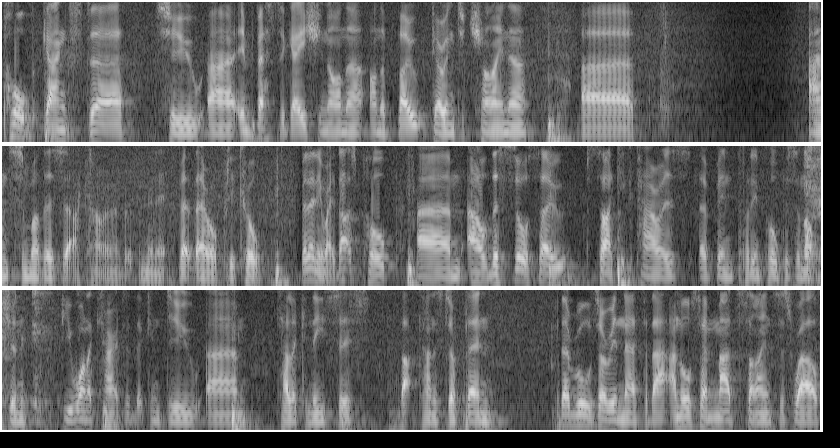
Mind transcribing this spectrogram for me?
pulp gangster to uh, investigation on a on a boat going to China. And some others that I can't remember at the minute, but they're all pretty cool. But anyway, that's Pulp. Um, oh, there's also psychic powers have been put in Pulp as an option. If you want a character that can do um, telekinesis, that kind of stuff, then the rules are in there for that, and also mad science as well.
